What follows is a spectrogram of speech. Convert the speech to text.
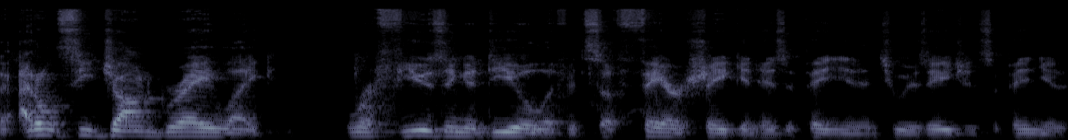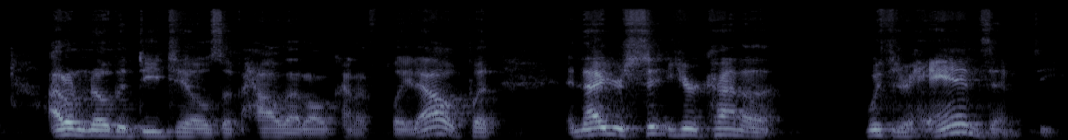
Like I don't see Jon Gray like refusing a deal if it's a fair shake in his opinion and to his agent's opinion. I don't know the details of how that all kind of played out, but and now you're sitting here kind of with your hands empty.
